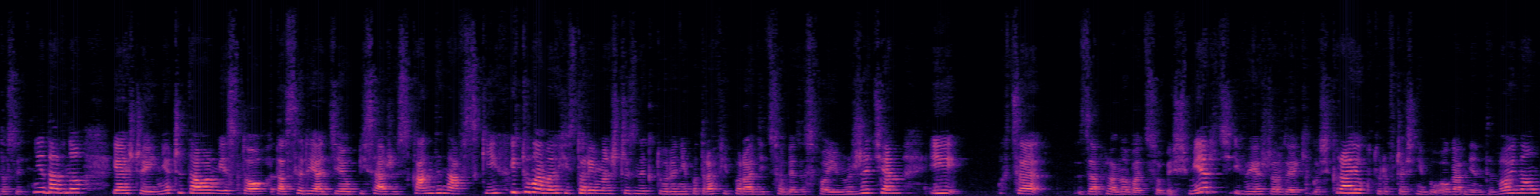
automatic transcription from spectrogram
dosyć niedawno. Ja jeszcze jej nie czytałam. Jest to ta seria dzieł pisarzy skandynawskich. I tu mamy historię mężczyzny, który nie potrafi poradzić sobie ze swoim życiem i chce zaplanować sobie śmierć i wyjeżdża do jakiegoś kraju, który wcześniej był ogarnięty wojną.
